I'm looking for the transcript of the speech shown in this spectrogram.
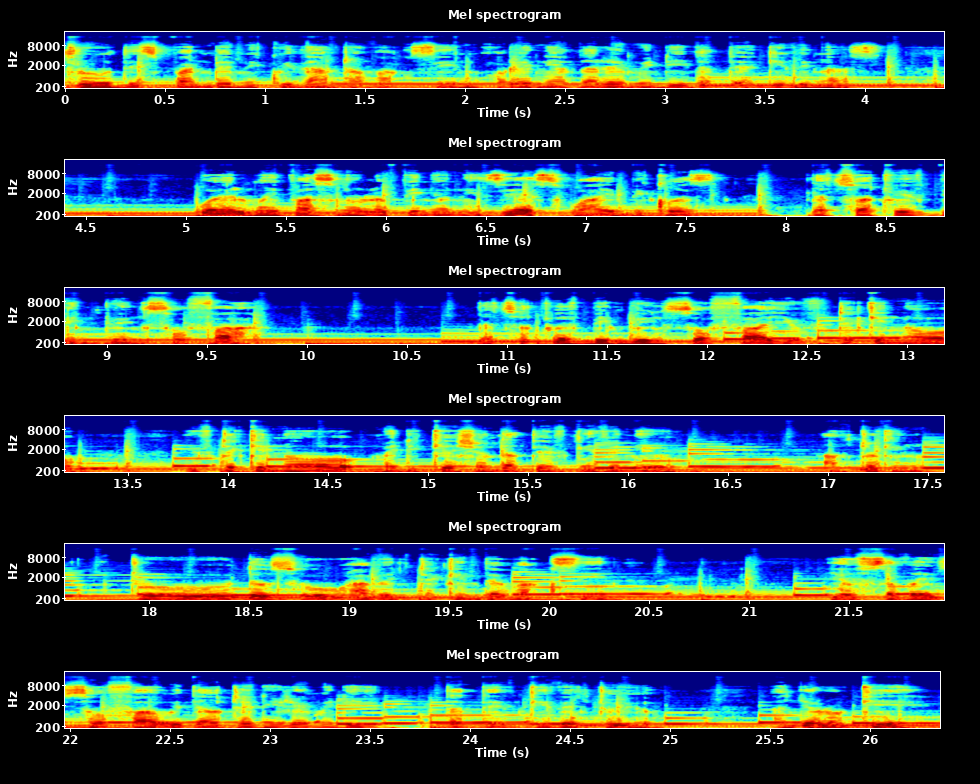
through this pandemic without a vaccine or any other remedy that they're giving us? Well my personal opinion is yes. Why? Because that's what we've been doing so far. That's what we've been doing so far. You've taken no you've taken no medication that they've given you. I'm talking to those who haven't taken the vaccine. You have survived so far without any remedy that they've given to you and you're okay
